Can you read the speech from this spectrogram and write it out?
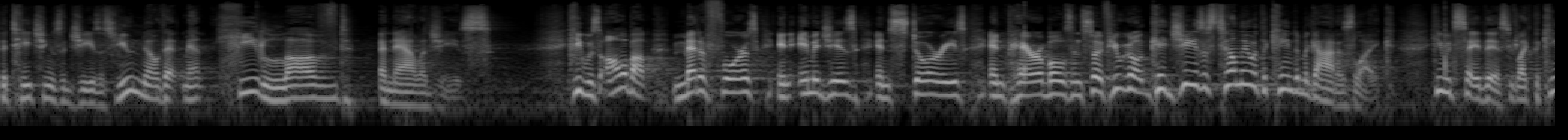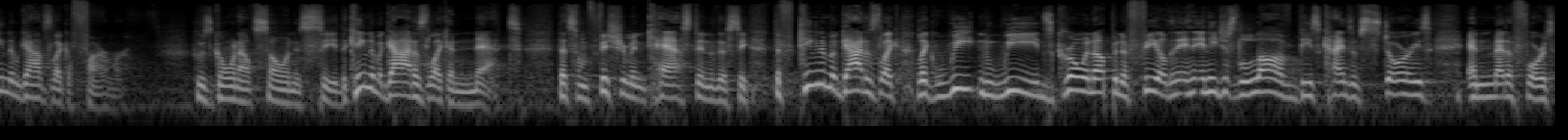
the teachings of Jesus, you know that man, he loved analogies. He was all about metaphors and images and stories and parables. And so if you were going, okay, Jesus, tell me what the kingdom of God is like, he would say this. He'd like, the kingdom of God's like a farmer who's going out sowing his seed. The kingdom of God is like a net that some fishermen cast into the sea. The kingdom of God is like, like wheat and weeds growing up in a field. And, and he just loved these kinds of stories and metaphors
